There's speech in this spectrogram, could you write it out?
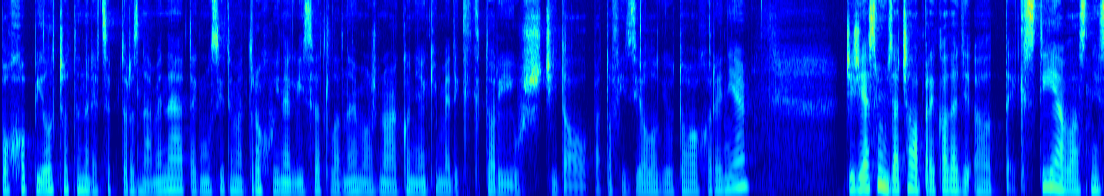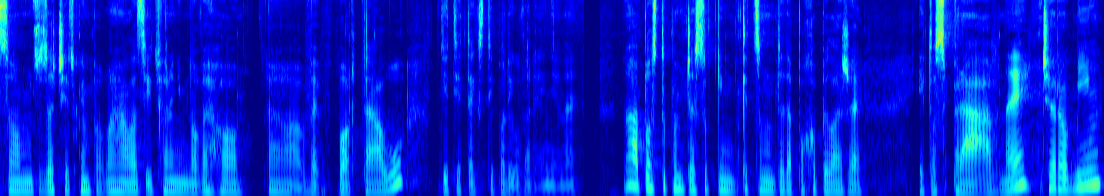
pochopil, čo ten receptor znamená, tak musí to mať trochu inak vysvetlené, možno ako nejaký medic, ktorý už čítal patofyziológiu toho ochorenia. Čiže ja som im začala prekladať uh, texty a vlastne som zo začiatku im pomáhala s vytvorením nového uh, web portálu, kde tie texty boli uverejnené. No a postupom času, kým, keď som teda pochopila, že je to správne, čo robím,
